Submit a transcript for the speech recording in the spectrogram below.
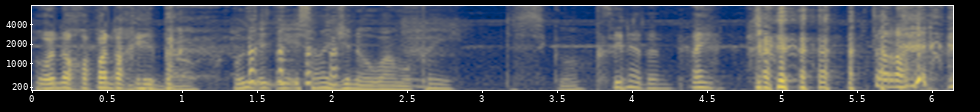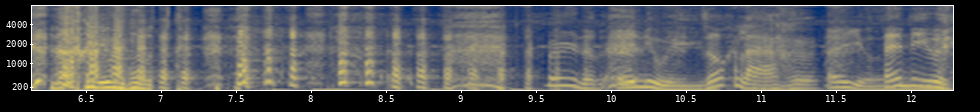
Una ko pa nakita. Diba? O, y- yung isa nga ginawa mo pa eh. Diyos ko. Sino doon? Ay. Charot. Nakalimutan. Ay, nak- anyway. Joke lang. Ayun. Anyway.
